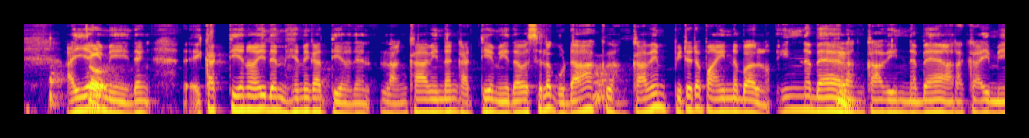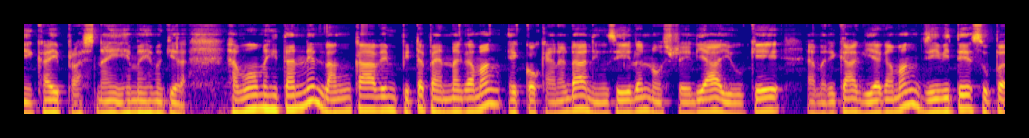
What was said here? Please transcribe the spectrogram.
අයිගේ මේ දැන් එකක් තියෙනයි දැම් හෙමකත් තියෙන දැන් ලංකාවින්දන් කට්ටිය මේ දවසල ගොඩාක් ලංකාවෙන් පිට පයින්න බලන්න ඉන්න බෑ ලංකාව ඉන්න බෑ අරකයි මේකයි ප්‍රශ්නයි එහෙම එහෙම කියලා. හැමෝම හිතන්නේ ලංකාවෙන් පිට පැන්න ගමන් එක්කෝ Canada New Zealand Australia UK America ගිය ගමන් ජීවිතය සුප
